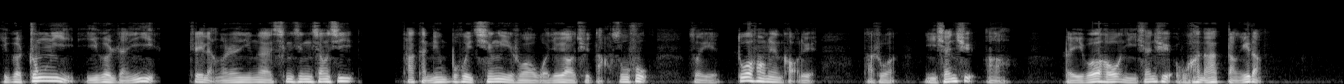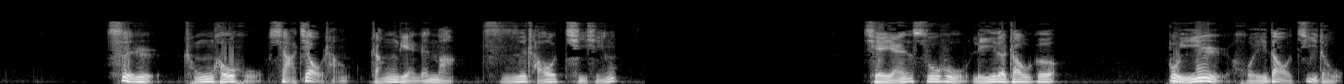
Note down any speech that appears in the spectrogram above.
一个忠义，一个仁义，这两个人应该惺惺相惜。他肯定不会轻易说我就要去打苏护，所以多方面考虑。他说：“你先去啊，北伯侯，你先去，我呢等一等。”次日，崇侯虎下教场，整点人马，辞朝起行。且言苏护离了朝歌。不一日回到冀州，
